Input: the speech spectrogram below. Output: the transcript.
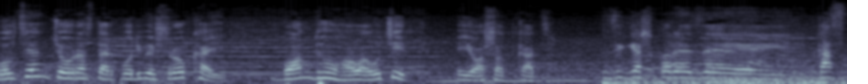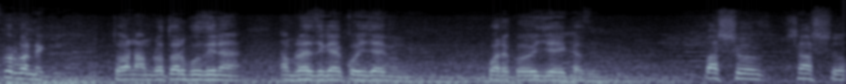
বলছেন চৌরাস্তার পরিবেশ রক্ষায় বন্ধ হওয়া উচিত এই অসৎ কাজ। জিজ্ঞেস করে যে কাজ করবা নাকি? তখন আমরা তো আর বুঝি না। আমরা এই জায়গায় কই যাই মানে পরে কই যাই এই কাজে? পাঁচশো সাতশো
